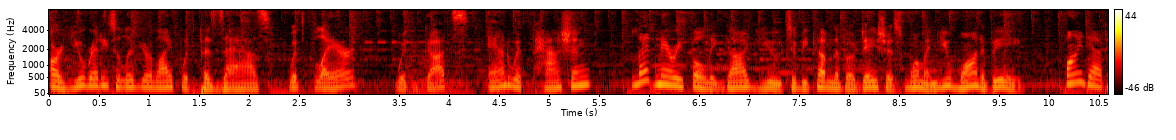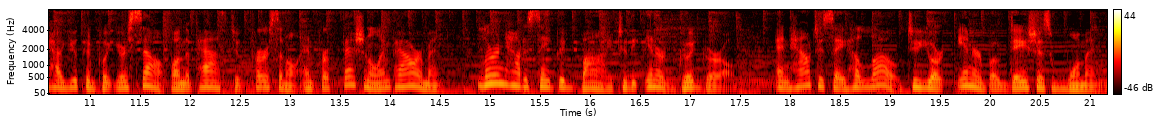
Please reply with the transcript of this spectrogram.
Are you ready to live your life with pizzazz, with flair, with guts, and with passion? Let Mary Foley guide you to become the bodacious woman you want to be. Find out how you can put yourself on the path to personal and professional empowerment. Learn how to say goodbye to the inner good girl and how to say hello to your inner bodacious woman.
